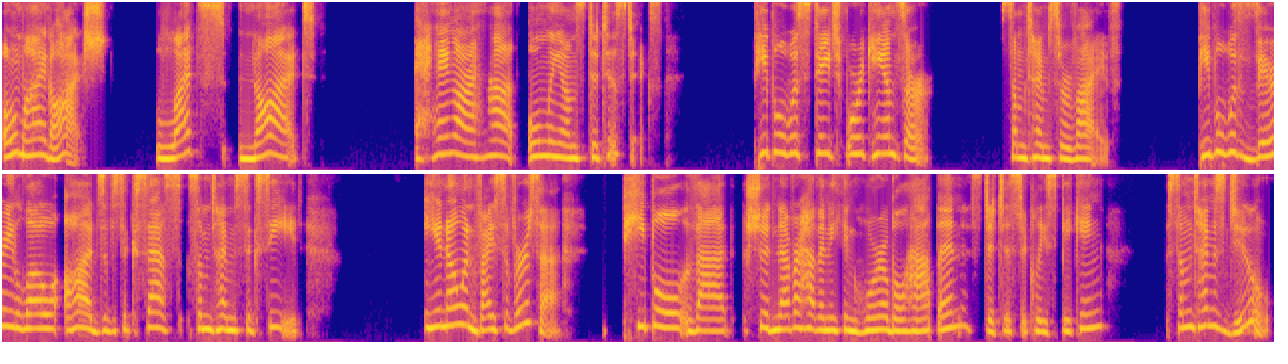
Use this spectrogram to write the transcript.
oh my gosh, let's not hang our hat only on statistics. People with stage four cancer sometimes survive. People with very low odds of success sometimes succeed. You know, and vice versa. People that should never have anything horrible happen, statistically speaking, sometimes do.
